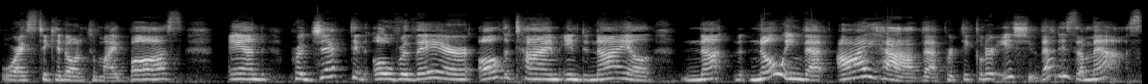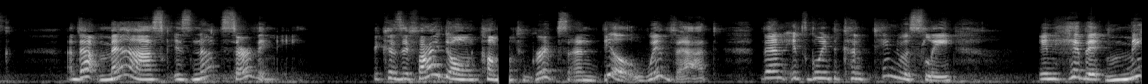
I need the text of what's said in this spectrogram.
or I stick it on to my boss and project it over there all the time in denial, not knowing that I have that particular issue. That is a mask. And that mask is not serving me. Because if I don't come to grips and deal with that, then it's going to continuously inhibit me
